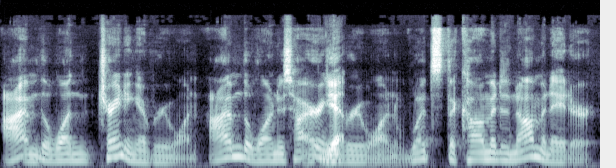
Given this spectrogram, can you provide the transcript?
I'm the one training everyone. I'm the one who's hiring yep. everyone. What's the common denominator?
